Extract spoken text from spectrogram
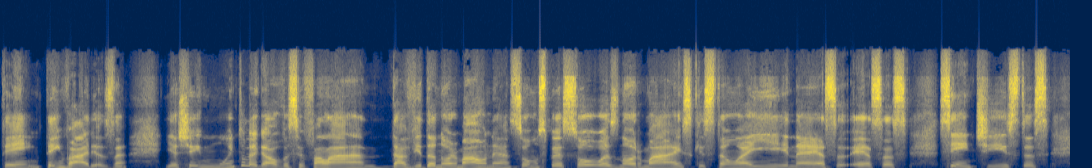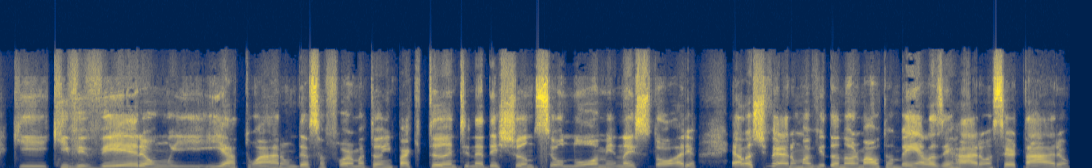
tem, tem várias, né? E achei muito legal você falar da vida normal, né? Somos somos pessoas normais que estão aí, né, essa, essas cientistas que, que viveram e, e, atuaram dessa forma tão impactante, né, deixando seu nome na história, elas tiveram uma vida normal também, elas erraram, acertaram,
